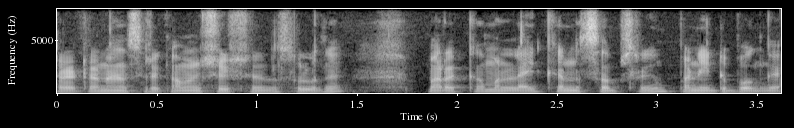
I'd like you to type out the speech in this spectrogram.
கரெக்டான ஆன்சர் கமெண்ட் செக்ஷனில் சொல்லுங்கள் மறக்காமல் லைக் அண்ட் சப்ஸ்கிரைப் பண்ணிவிட்டு போங்க.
